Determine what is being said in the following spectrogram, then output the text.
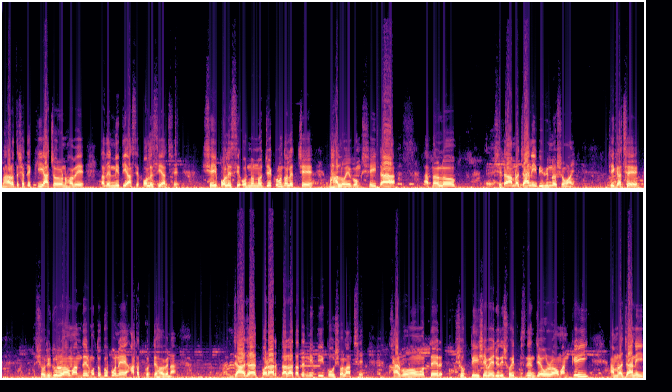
ভারতের সাথে কি আচরণ হবে, তাদের নীতি আছে, পলিসি আছে। সেই পলিসি অন্যান্য যে কোনো দলের চেয়ে ভালো এবং সেইটা আপনার হলো, সেটা আমরা জানি বিভিন্ন সময়। ঠিক আছে? শফিকুর রহমানদের মতো গোপনে আঘাত করতে হবে না। যা যা করার তারা তাদের নীতি কৌশল আছে। সার্বভৌমত্বের শক্তি হিসেবে যদি শহীদ প্রেসিডেন্ট জিয়াউর রহমানকেই আমরা জানি,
